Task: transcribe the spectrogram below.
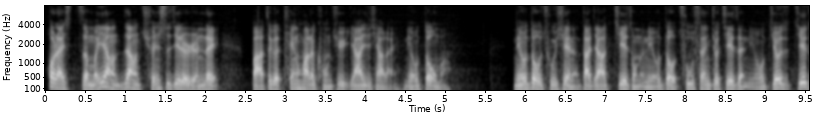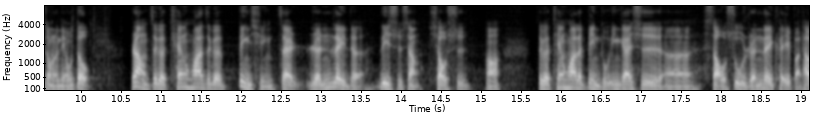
后来怎么样让全世界的人类把这个天花的恐惧压抑下来？牛痘嘛，牛痘出现了，大家接种了牛痘，出生就接种牛，就接种了牛痘，让这个天花这个病情在人类的历史上消失啊！这个天花的病毒应该是呃少数人类可以把它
